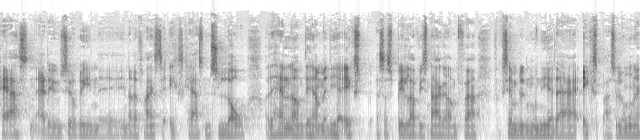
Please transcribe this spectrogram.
kæresten er det jo i teorien øh, en reference til ekskærestens lov, og det handler om det her med de her eks, altså spillere, vi snakkede om før, for eksempel Munir, der er eks-Barcelona,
